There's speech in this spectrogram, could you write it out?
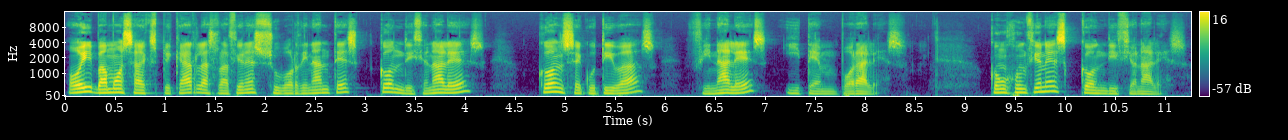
Hoy vamos a explicar las oraciones subordinantes condicionales, consecutivas, finales y temporales. Conjunciones condicionales.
